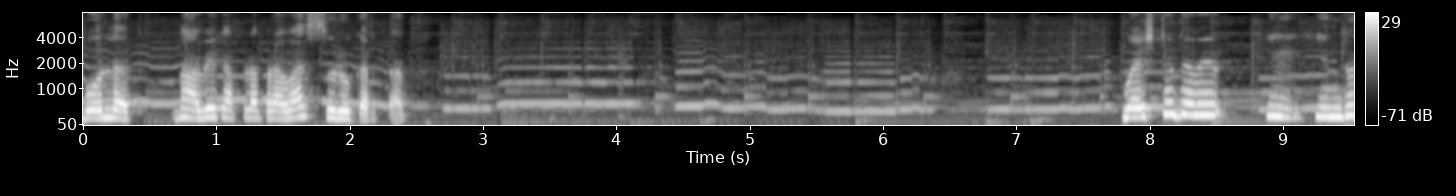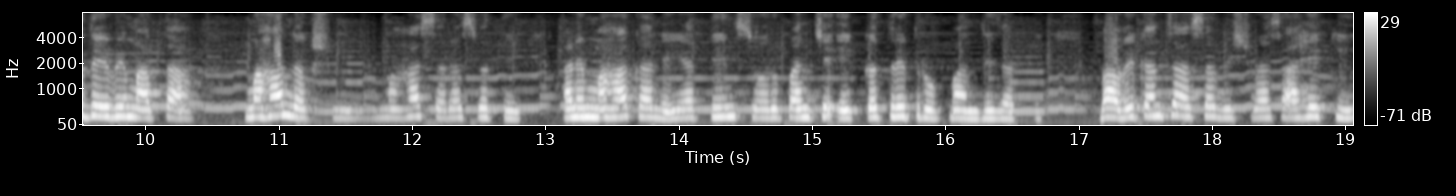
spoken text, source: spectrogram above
बोलत भाविक आपला प्रवास सुरू करतात. वैष्णोदेवी ही हिंदू देवी माता महालक्ष्मी महासरस्वती आणि महाकाली या तीन स्वरूपांचे एकत्रित रूप मानले जाते. भाविकांचा असा विश्वास आहे की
